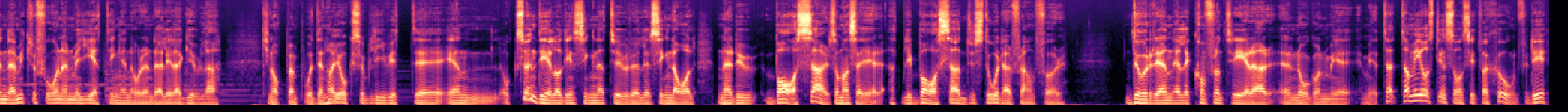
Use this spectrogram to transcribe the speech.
den där mikrofonen med getingen och den där lilla gula knoppen på, den har ju också blivit eh, en, också en del av din signatur eller signal när du basar, som man säger, att bli basad. Du står där framför dörren eller konfronterar eh, någon med, med ta, ta, med oss till en sån situation, för det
